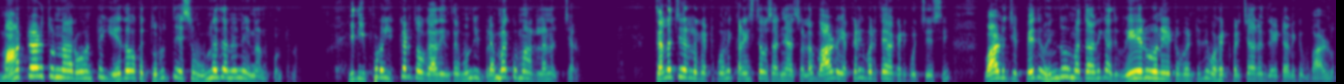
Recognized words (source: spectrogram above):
మాట్లాడుతున్నారు అంటే ఏదో ఒక దురుద్దేశం ఉన్నదని నేను అనుకుంటున్నాను ఇది ఇప్పుడు ఇక్కడితో కాదు ఇంతకుముందు ఈ బ్రహ్మకుమారులని వచ్చారు. తెల్లచీరలు కట్టుకొని క్రైస్తవ సన్యాసుల వాళ్ళు ఎక్కడికి పడితే అక్కడికి వచ్చేసి వాళ్ళు చెప్పేది హిందూ మతానికి అది వేరు అనేటువంటిది ఒకటి ప్రచారం చేయడానికి వాళ్ళు.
